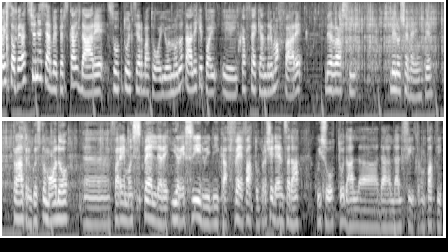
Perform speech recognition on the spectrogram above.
Questa operazione serve per scaldare sotto il serbatoio in modo tale che poi eh, il caffè che andremo a fare verrà su velocemente. Tra l'altro in questo modo eh, faremo espellere i residui di caffè fatto in precedenza da qui sotto dal, dal, dal filtro. Infatti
